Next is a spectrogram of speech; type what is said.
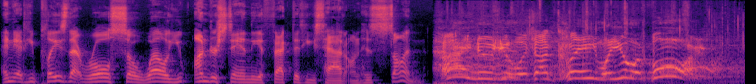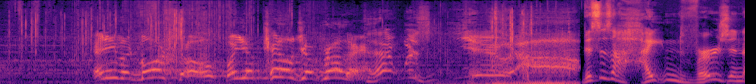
and yet he plays that role so well. You understand the effect that he's had on his son. I knew you was unclean when you were born. And even more so when you killed your brother. That was you. Ah! This is a heightened version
